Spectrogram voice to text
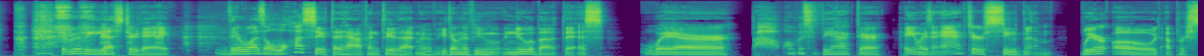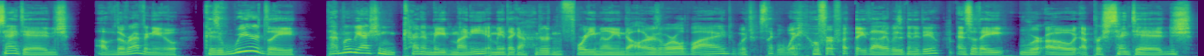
the movie yesterday, there was a lawsuit that happened through that movie. Don't know if you knew about this, where oh, what was it? The actor, anyways, an actor sued them. We're owed a percentage of the revenue because weirdly. That movie actually kind of made money. It made like 140 million dollars worldwide, which was like way over what they thought it was going to do. And so they were owed a percentage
